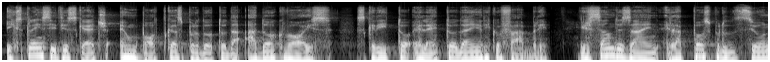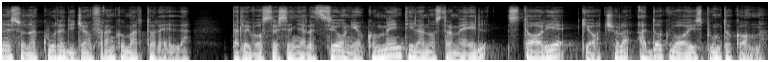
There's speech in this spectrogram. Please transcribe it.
Explain City Sketch è un podcast prodotto da Ad Hoc Voice, scritto e letto da Enrico Fabbri. Il sound design e la post-produzione sono a cura di Gianfranco Martorella. Per le vostre segnalazioni o commenti la nostra mail storie-adocvoice.com.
